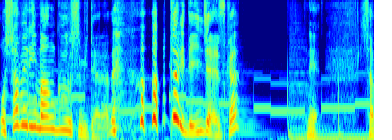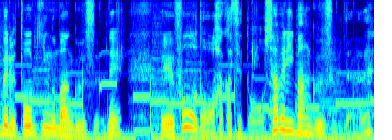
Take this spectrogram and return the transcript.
おしゃべりマングースみたいなね。あたりでいいんじゃないですか？ね。喋るトーキングマングースね。えー、フォード博士とおしゃべりマングースみたいなね。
